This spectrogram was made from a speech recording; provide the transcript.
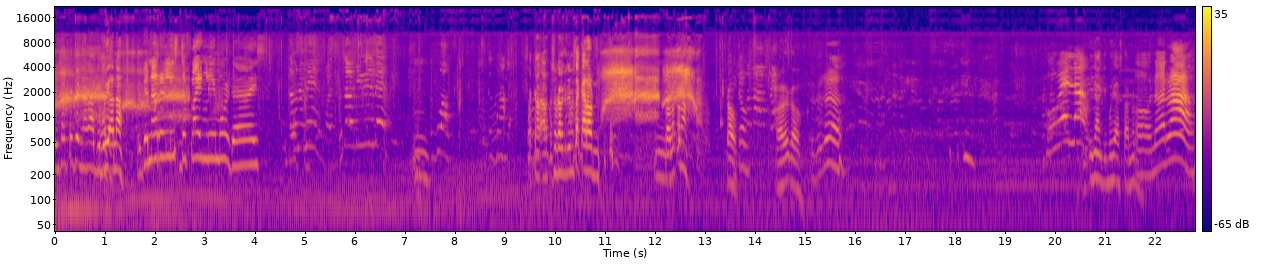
Isang ka dyan, nga lagi buyan na. We're gonna release the flying lemur, guys. Ikaw na, men. Ikaw ni Wilmer. Mm. Kabuang. Kabuang. Sakal, ako sugal ko din sa karon. Ikaw lang ka na. Ikaw. Ikaw. Oh, ikaw. Dada. Buwela. Inagi buya sa tanod. Oh, Nara.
